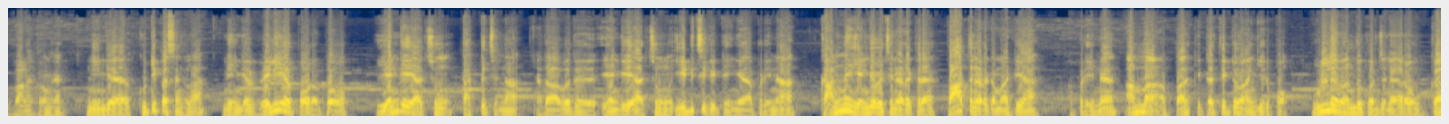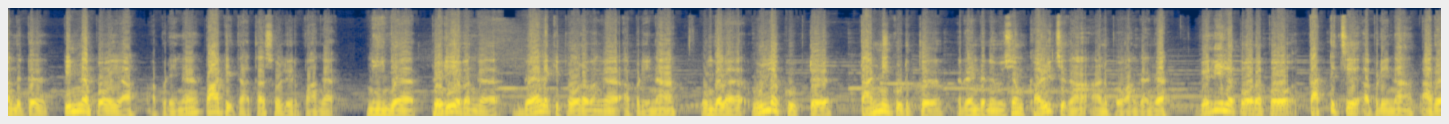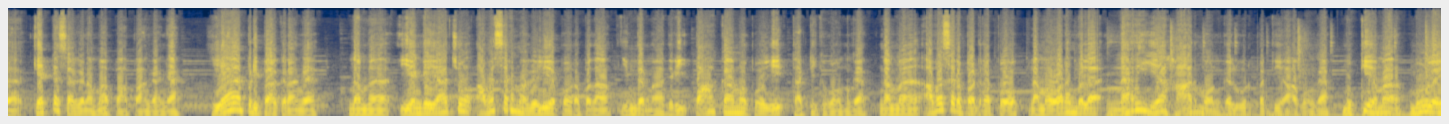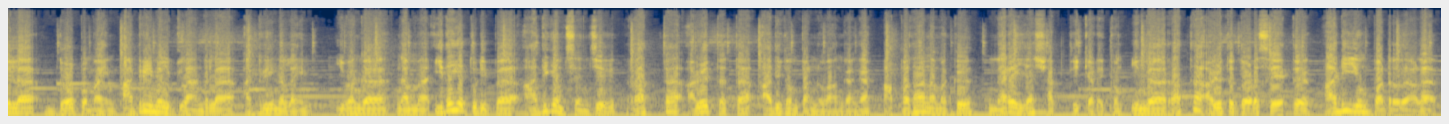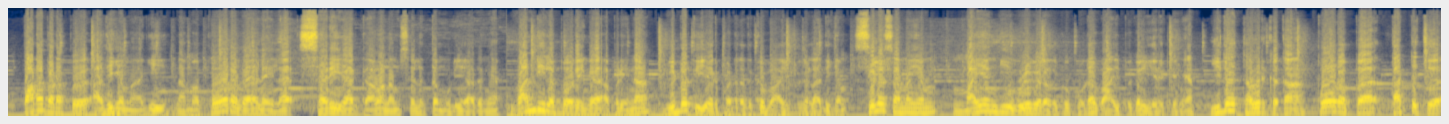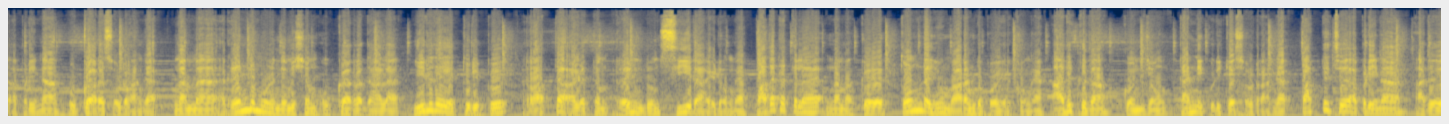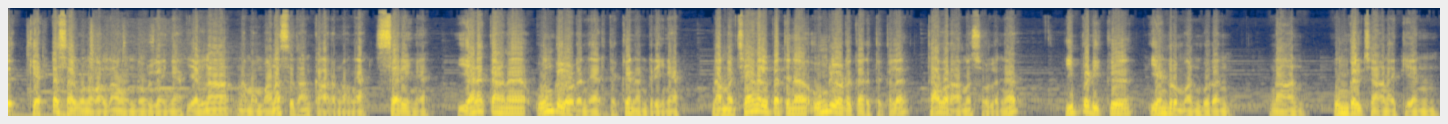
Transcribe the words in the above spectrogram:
வணக்கங்க. நீங்க குட்டி பசங்களா? நீங்க வெளியே போறப்போ எங்கேயாச்சும் தட்டுச்சுன்னா அதாவது எங்கேயாச்சும் இடிச்சுக்கிட்டீங்க அப்படின்னா கண்ணை எங்க வச்சு நடக்கிற? பார்த்து நடக்க மாட்டியா? அப்படின்னு அம்மா அப்பா கிட்ட திட்டு வாங்கியிருப்போம். உள்ள வந்து கொஞ்ச நேரம் உட்கார்ந்துட்டு பின்ன போயா? அப்படின்னு பாட்டி தாத்தா சொல்லியிருப்பாங்க. நீங்க பெரியவங்க வேலைக்கு போறவங்க அப்படின்னா உங்களை உள்ள கூப்பிட்டு தண்ணி கொடுத்து ரெண்டு நிமிஷம் கழிச்சு தான் அனுப்புவாங்கங்க. வெளியில போறப்போ தட்டுச்சு அப்படின்னா அத கெட்ட சகனமா பார்ப்பாங்கங்க. ஏன் அப்படி பாக்குறாங்க நம்ம எங்கேயாச்சும் அவசரமா வெளியே போறப்பதான் இந்த மாதிரி பார்க்காம போய் தட்டிக்குவோமுங்க. நம்ம அவசரப்படுறப்போ நம்ம உடம்புல நிறைய ஹார்மோன்கள் உற்பத்தி ஆகுங்க. முக்கியமா மூளையில டோப்பமைன் அட்ரீனல் கிளாண்டுல அட்ரீனலைன் இவங்க நம்ம இதய துடிப்பை அதிகம் செஞ்சு ரத்த அழுத்தத்தை அதிகம் பண்ணுவாங்கங்க. அப்பதான் நமக்கு நிறைய சக்தி கிடைக்கும். இந்த ரத்த அழுத்தத்தோட சேர்த்து அடியும் படுறதால படபடப்பு அதிகமாகி நம்ம போற வேலையில சரியா கவனம் செலுத்த முடியாதுங்க. வண்டியில போறீங்க அப்படின்னா விபத்து ஏற்படுறதுக்கு வாய்ப்புகள் அதிகம். சில சமயம் மயங்கி விழுகிறதுக்கு கூட வாய்ப்புகள் இருக்குங்க. இதை தவிர்க்க தான் போறப்ப தட்டுச்சு அப்படின்னா உட்கார சொல்றாங்க. நம்ம ரெண்டு மூணு நிமிஷம் உட்கார்றதால இருதய துடிப்பு ரத்த அழுத்தம் ரெண்டும் சீராயிடுங்க. பதட்டத்துல நமக்கு தொண்டையும் வறண்டு போயிருக்குங்க. அதுக்கு தான் கொஞ்சம் தண்ணி குடிக்க சொல்றாங்க. தட்டுச்சு அப்படின்னா அது கெட்ட சகுனம் எல்லாம் ஒண்ணும் இல்லைங்க. எல்லாம் நம்ம மனசு தான் காரணங்க. சரிங்க. எனக்கான உங்களோட நேரத்துக்கு நன்றிங்க. நம்ம சேனல் பத்தின உங்களோட கருத்துக்களை தவறாம சொல்லுங்க. இப்படிக்கு என்றும் அன்புடன் நான் உங்கள் சாணக்கியன்.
